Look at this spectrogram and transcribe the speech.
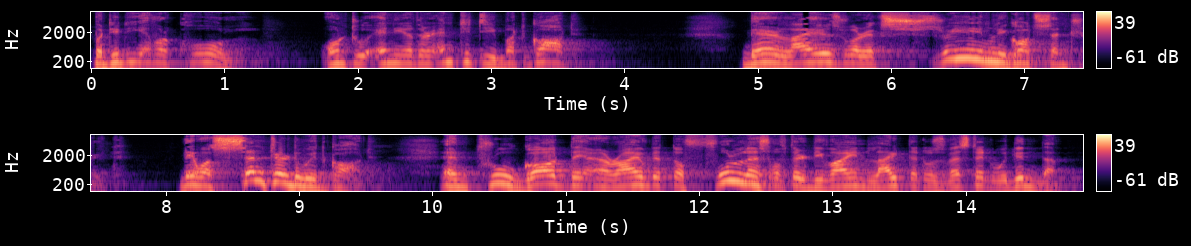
But did he ever call onto any other entity but God? Their lives were extremely God-centric. They were centered with God. And through God, they arrived at the fullness of their divine light that was vested within them.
